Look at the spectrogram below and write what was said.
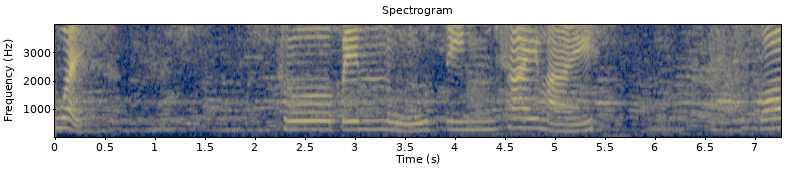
ด้วย เธอเป็นหนูจริงใช่ไหม ก็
